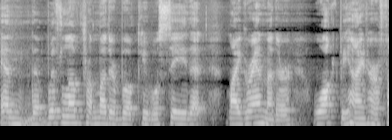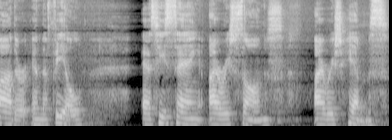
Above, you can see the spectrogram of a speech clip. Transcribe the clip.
in the with love from Mother book, you will see that my grandmother walked behind her father in the field as he sang Irish songs, Irish hymns.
